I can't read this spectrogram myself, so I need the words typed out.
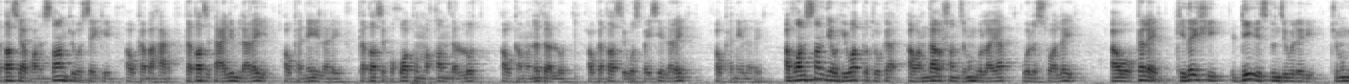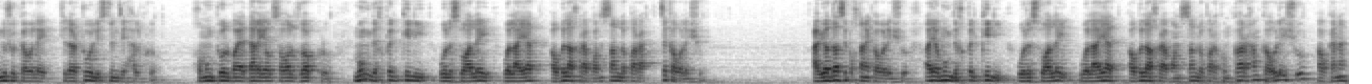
که تاسو افغانستان کې اوسیږئ او که بهر که تاسو تعلیم لرئ او که نه یې لرئ که تاسو پخوا کوم مقام درلود او که مو نه درلود او که تاسو اوس پیسې لرئ او که نه لرئ افغانستان د یو هیواد په توګه او همدغه شان زموږ ولایت ولسوالۍ او کله کیدای شي ډیرې ستونزې ولري چې موږ نشو کولای چې دا ټولې ستونزې حل کړو خو موږ ټول باید دغه یو سوال ځواب کړو موږ د خپل کلي، ولسوالۍ، ولایت او بالاخره افغانستان لپاره څه کولای شو؟ او یا داسې پوښتنه کولای شو، ایا موږ د خپل کلي، ولسوالۍ، ولایت او بالاخره افغانستان لپاره کوم کار هم کولای شو او که نه؟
